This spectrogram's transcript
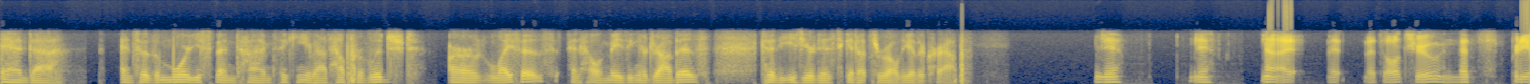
and uh and so the more you spend time thinking about how privileged our life is and how amazing our job is, kind of the easier it is to get up through all the other crap. Yeah, yeah. No, I that that's all true, and that's pretty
